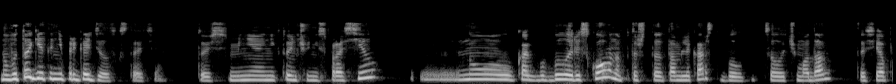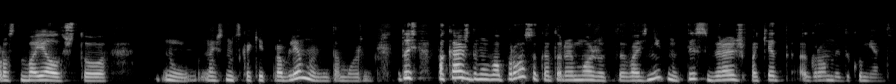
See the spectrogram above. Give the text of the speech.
Но в итоге это не пригодилось, кстати. То есть меня никто ничего не спросил. Ну, как бы было рискованно, потому что там лекарств был целый чемодан. То есть я просто боялась, что ну, начнутся какие-то проблемы на таможне. Ну, то есть по каждому вопросу, который может возникнуть, ты собираешь пакет огромных документов.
